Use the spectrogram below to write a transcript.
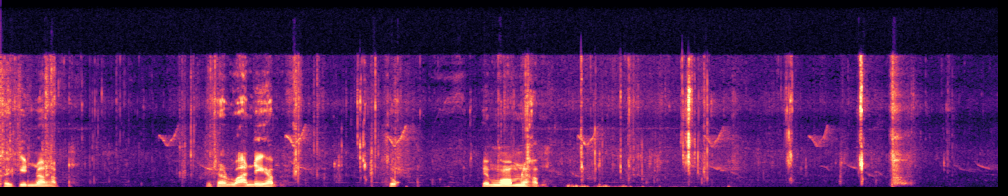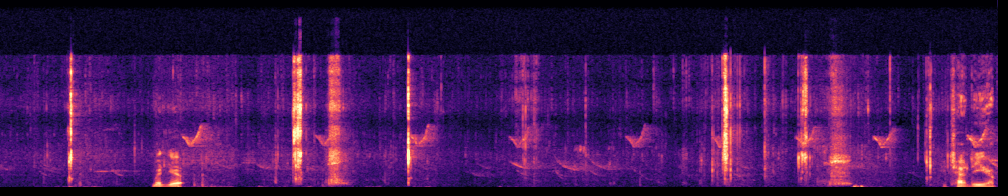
เคยกินบ้างครับรสชาติหวานดีครับ สุกเริ่มงอมแล้วครับเม็ดเยอะ ชาติดีครับ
